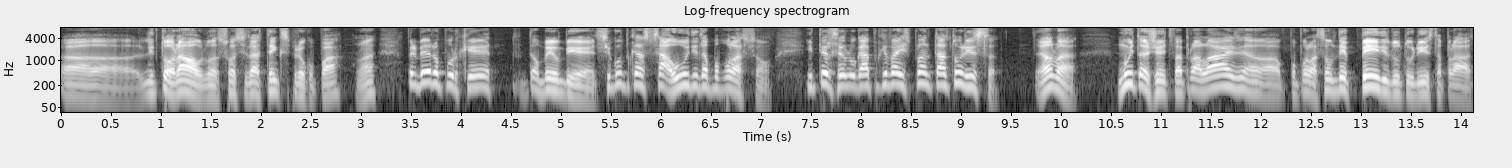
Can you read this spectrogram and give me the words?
uh, litoral na sua cidade têm que se preocupar. Não é? Primeiro, porque é o meio ambiente. Segundo, porque é a saúde da população. Em terceiro lugar, porque vai explantar turista. É não é? Muita gente vai para lá, a população depende do turista para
